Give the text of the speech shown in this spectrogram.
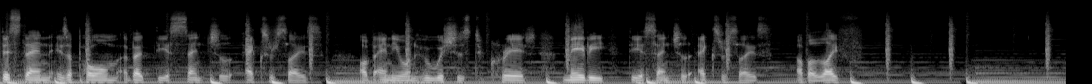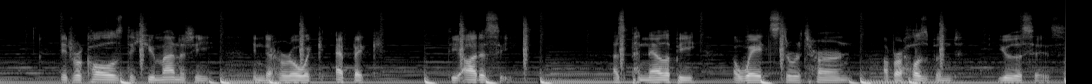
This then is a poem about the essential exercise of anyone who wishes to create maybe the essential exercise of a life. It recalls the humanity in the heroic epic the Odyssey, as Penelope awaits the return of her husband Ulysses.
